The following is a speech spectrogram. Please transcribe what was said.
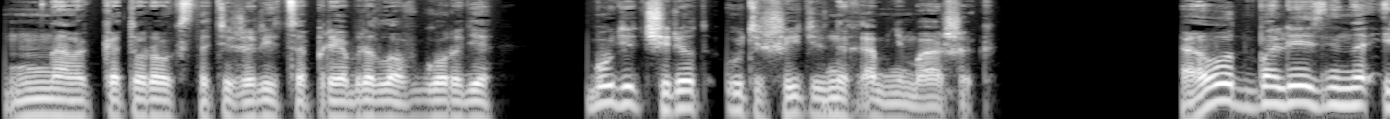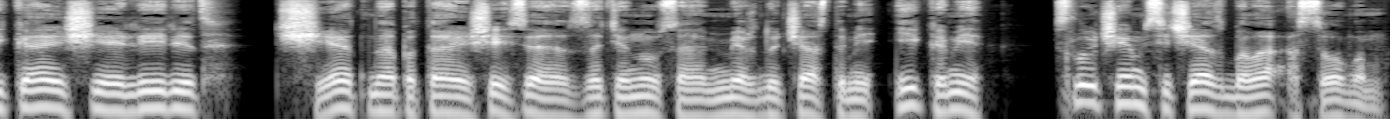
навык которого, кстати, жрица приобрела в городе, будет черед утешительных обнимашек. А вот болезненно икающая Лилит, тщетно пытающаяся затянуться между частыми иками, случаем сейчас была особым.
